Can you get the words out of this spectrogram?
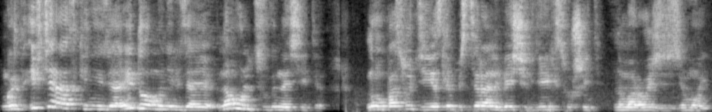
Он говорит, и в терраске нельзя, и дома нельзя, и на улицу выносите. Ну, по сути, если постирали вещи, где их сушить? На морозе зимой.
